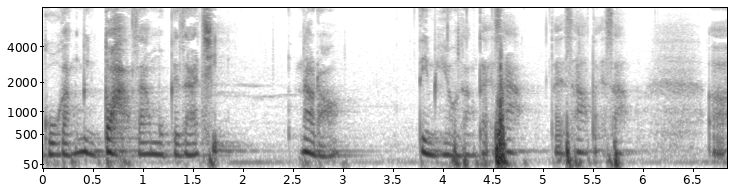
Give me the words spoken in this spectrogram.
cố gắng mình tỏa ra một cái giá trị nào đó tìm hiểu rằng tại sao tại sao tại sao. Uh,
